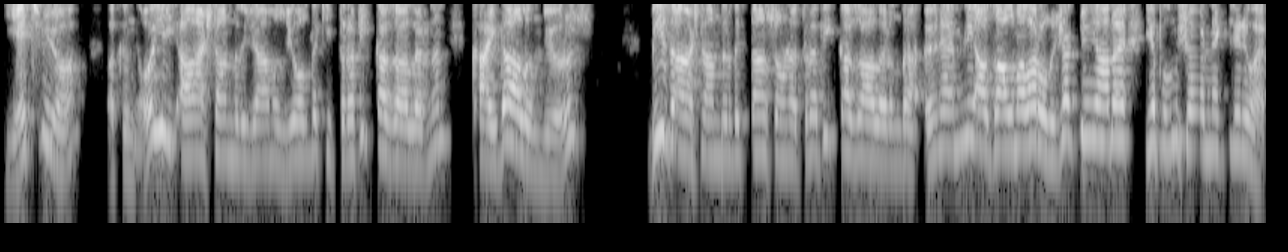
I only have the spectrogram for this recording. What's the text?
Yetmiyor. Bakın o ağaçlandıracağımız yoldaki trafik kazalarının kayda alın diyoruz. Biz ağaçlandırdıktan sonra trafik kazalarında önemli azalmalar olacak. Dünyada yapılmış örnekleri var.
